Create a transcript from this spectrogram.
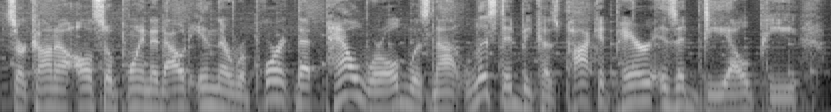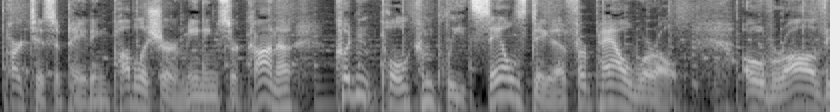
Circana also pointed out in their report that Palworld was not listed because Pocket Pair is a DLP participating publisher, meaning Circana couldn't pull complete sales data for Palworld. Overall, the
